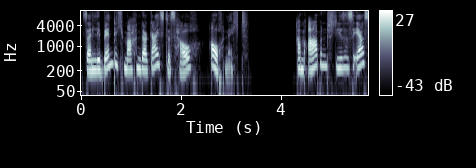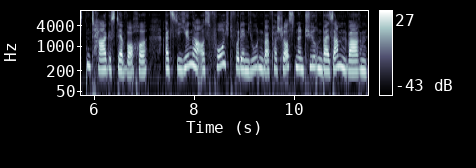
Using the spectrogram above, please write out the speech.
sein lebendig machender Geisteshauch auch nicht. Am Abend dieses ersten Tages der Woche, als die Jünger aus Furcht vor den Juden bei verschlossenen Türen beisammen waren,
